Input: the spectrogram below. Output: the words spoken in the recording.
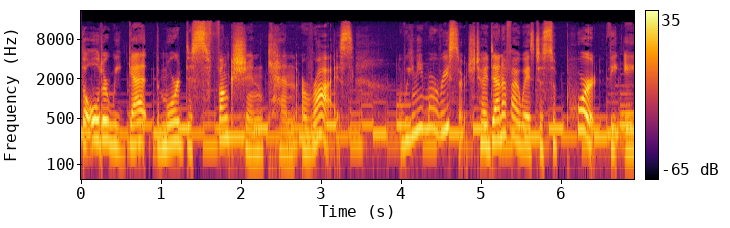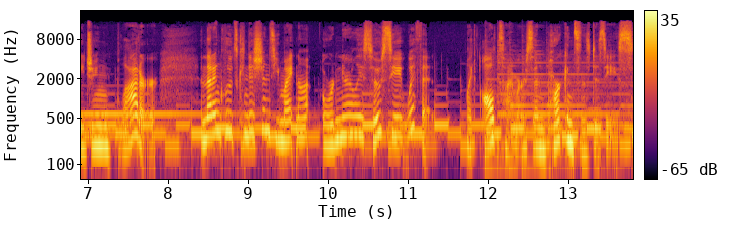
The older we get, the more dysfunction can arise. We need more research to identify ways to support the aging bladder. And that includes conditions you might not ordinarily associate with it, like Alzheimer's and Parkinson's disease.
